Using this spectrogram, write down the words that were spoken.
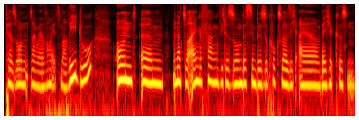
Personen, sagen wir einfach jetzt Marie, du, und ähm, man hat so eingefangen, wie du so ein bisschen böse guckst, weil sich äh, welche küssen.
